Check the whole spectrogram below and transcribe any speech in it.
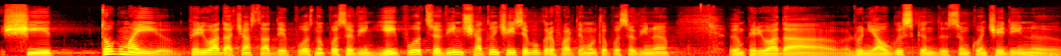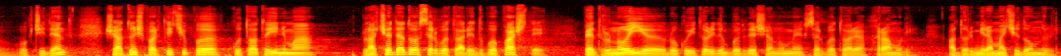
Și tocmai perioada aceasta de post nu pot să vin. Ei pot să vin și atunci ei se bucură foarte mult că pot să vină în perioada lunii august, când sunt concedii în Occident și atunci participă cu toată inima la cea de-a doua sărbătoare, după Paște, pentru noi uh, locuitorii din Bărdeș, și anume sărbătoarea Hramului, adormirea Maicii Domnului.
